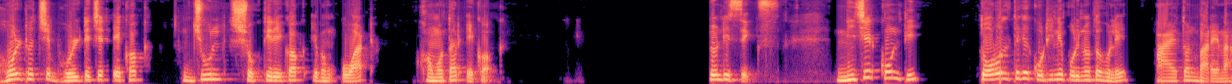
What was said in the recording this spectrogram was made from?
ভোল্ট হচ্ছে ভোল্টেজের একক, জুল শক্তির একক এবং ওয়াট ক্ষমতার একক। টোয়েন্টি সিক্স, নিচের কোনটি তরল থেকে কঠিনে পরিণত হলে আয়তন বাড়ে না।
